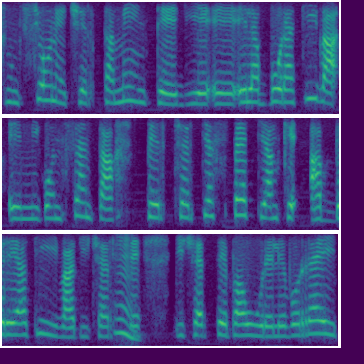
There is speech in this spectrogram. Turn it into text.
funzione certamente di, eh, elaborativa e mi consenta per certi aspetti anche abbreativa di certe, mm. di certe paure. Le vorrei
